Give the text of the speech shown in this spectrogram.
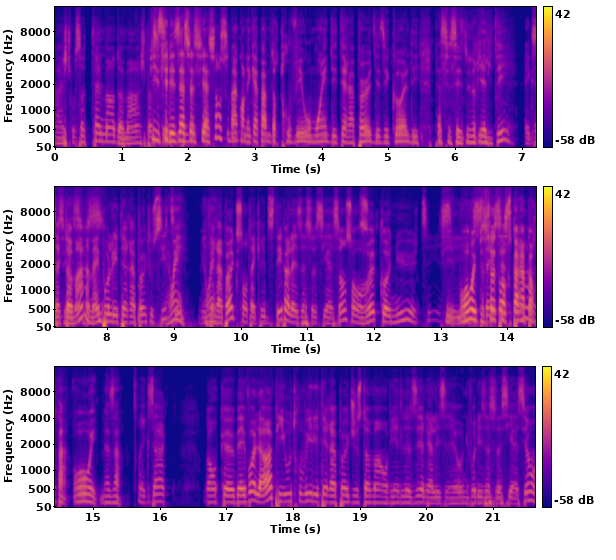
Je trouve ça tellement dommage. parce Puis c'est des associations souvent qu'on est capable de retrouver au moins des thérapeutes, des écoles, des... parce que c'est une réalité. Exactement. c'est- Même pour les thérapeutes aussi. Ben oui, ben les oui. thérapeutes qui sont accrédités par les associations sont reconnus. Puis, C'est- oui, puis ça, c'est super important. Oui, oui, mais ça. Exact. Donc, euh, ben voilà. Puis, où trouver les thérapeutes, justement, on vient de le dire euh, au niveau des associations.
